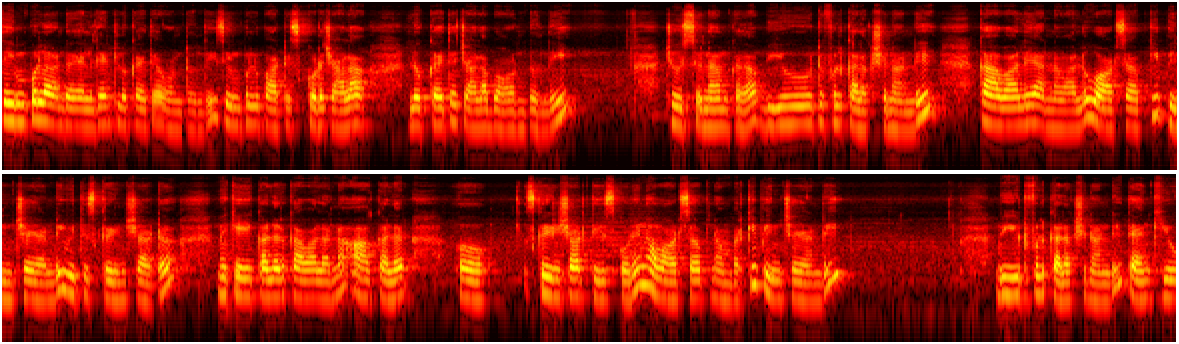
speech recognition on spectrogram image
సింపుల్ అండ్ ఎలిగెంట్ లుక్ అయితే ఉంటుంది. సింపుల్ పార్టీస్ కూడా చాలా లుక్ అయితే చాలా బాగుంటుంది. చూస్తున్నాం కదా. బ్యూటిఫుల్ కలెక్షన్ అండి. కావాలి అన్న వాళ్ళు వాట్సాప్కి పిన్ చేయండి విత్ స్క్రీన్ షాట్. మీకు ఏ కలర్ కావాలన్నా ఆ కలర్ స్క్రీన్ షాట్ తీసుకొని నా వాట్సాప్ నెంబర్కి పిన్ చేయండి. బ్యూటిఫుల్ కలెక్షన్ అండి. Thank you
